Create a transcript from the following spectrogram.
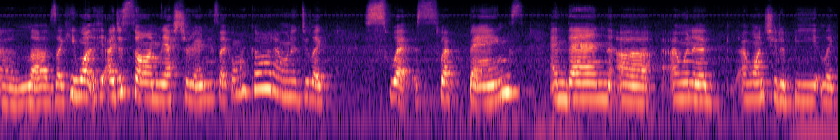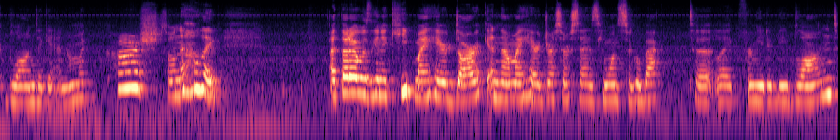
uh, loves. Like he wants, I just saw him yesterday and he's like, oh my God, I wanna do like sweat, swept bangs. And then, uh, I wanna, I want you to be like blonde again. I'm like, gosh. So now like, I thought I was gonna keep my hair dark and now my hairdresser says he wants to go back to like for me to be blonde.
